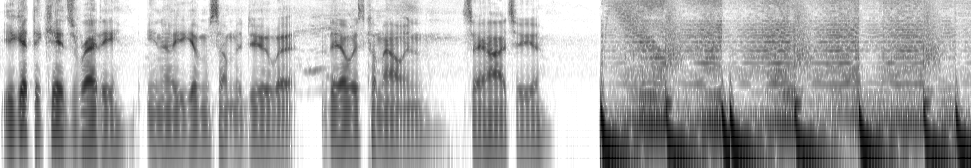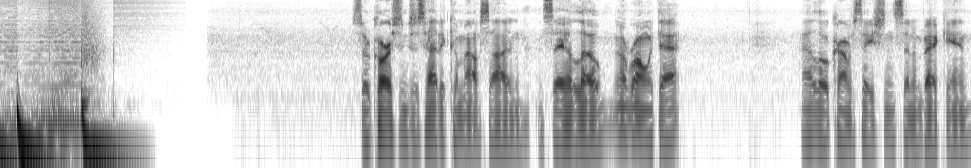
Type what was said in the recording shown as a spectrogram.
you get the kids ready. You know, you give them something to do, but they always come out and say hi to you. So Carson just had to come outside and, and say hello. No wrong with that had a little conversation, sent him back in,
